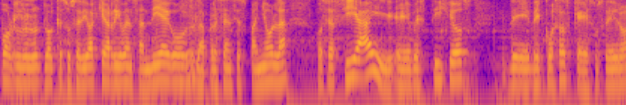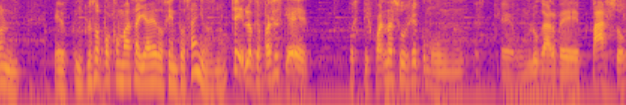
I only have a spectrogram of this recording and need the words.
por lo, lo que sucedió aquí arriba en San Diego, la presencia española, o sea, sí hay vestigios de, de cosas que sucedieron incluso poco más allá de 200 años, ¿no? Sí, lo que pasa es que pues Tijuana surge como un lugar de paso.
